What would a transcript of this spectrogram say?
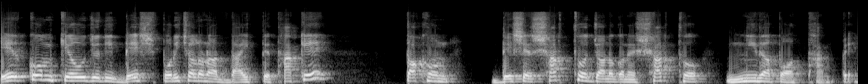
এরকম কেউ যদি দেশ পরিচালনার দায়িত্বে থাকে, তখন দেশের স্বার্থ, জনগণের স্বার্থ নিরাপদ থাকবে।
